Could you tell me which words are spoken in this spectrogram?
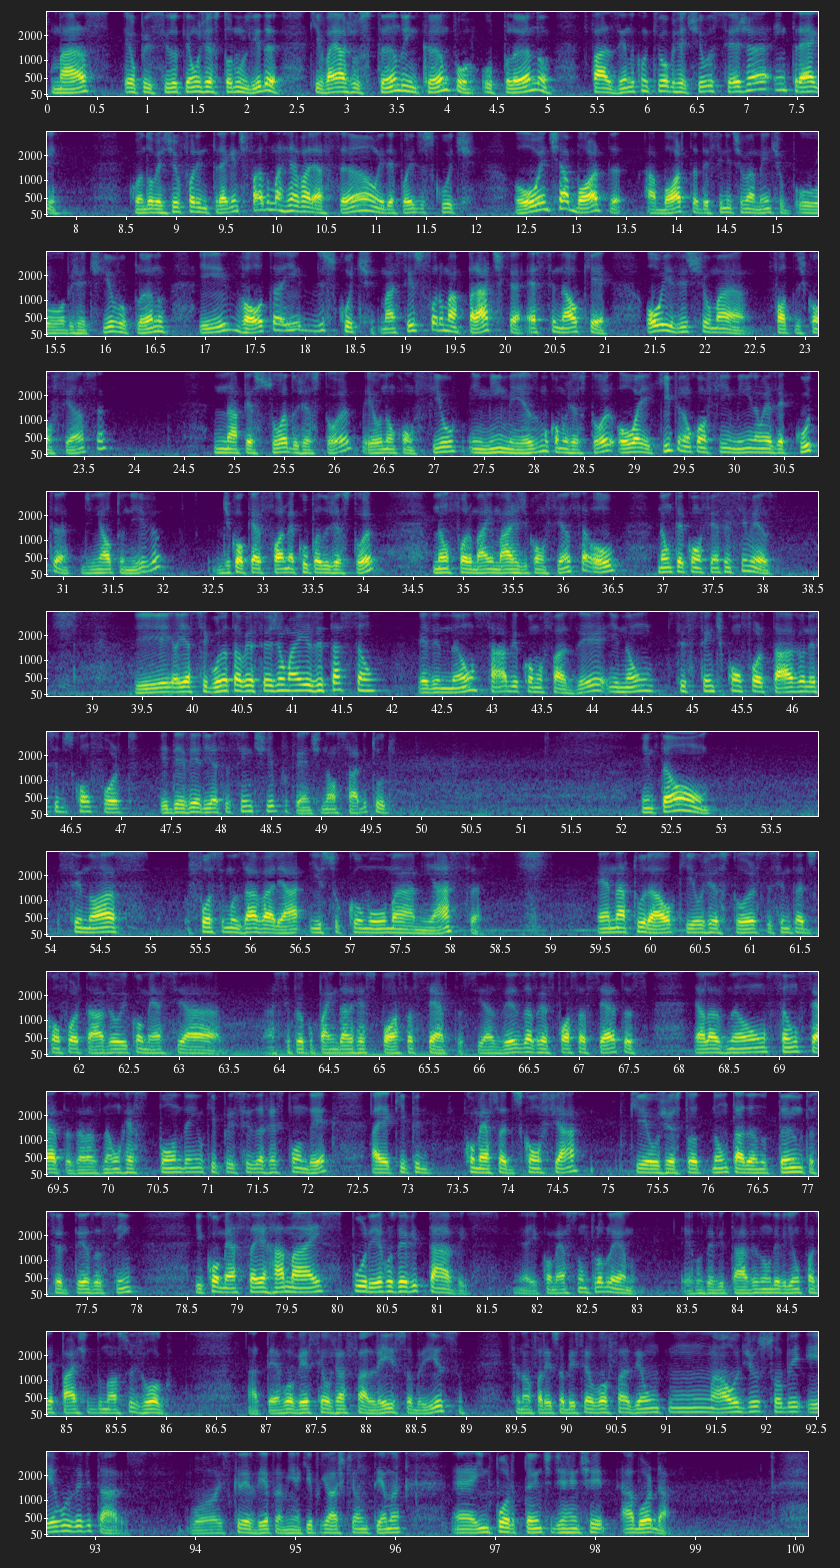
mas eu preciso ter um gestor, um líder que vai ajustando em campo o plano, fazendo com que o objetivo seja entregue. Quando o objetivo for entregue, a gente faz uma reavaliação e depois discute. Ou a gente aborta, aborta definitivamente o, o objetivo, o plano, e volta e discute. Mas se isso for uma prática, é sinal que ou existe uma falta de confiança na pessoa do gestor, eu não confio em mim mesmo como gestor, ou a equipe não confia em mim e não executa de alto nível. De qualquer forma, é culpa do gestor não formar imagem de confiança ou não ter confiança em si mesmo. E, e a segunda talvez seja uma hesitação. Ele não sabe como fazer e não se sente confortável nesse desconforto. E deveria se sentir, porque a gente não sabe tudo. Então, se nós fôssemos avaliar isso como uma ameaça, é natural que o gestor se sinta desconfortável e comece a, a se preocupar em dar respostas certas. E às vezes as respostas certas elas não são certas, elas não respondem o que precisa responder. A equipe começa a desconfiar que o gestor não está dando tanta certeza assim e começa a errar mais por erros evitáveis. E aí começa um problema. Erros evitáveis não deveriam fazer parte do nosso jogo. Até vou ver se eu já falei sobre isso. Se eu não falei sobre isso, eu vou fazer um, um áudio sobre erros evitáveis. Vou escrever para mim aqui, porque eu acho que é um tema é, importante de a gente abordar.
